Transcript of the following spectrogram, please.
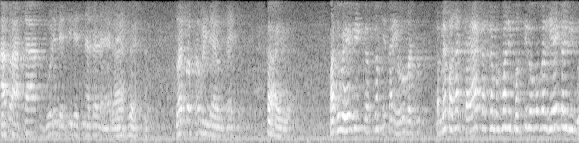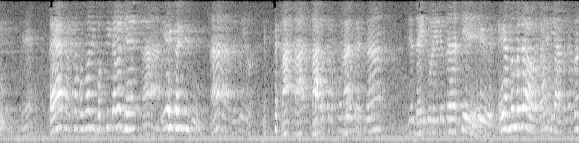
આ તો આટલા જોડે બેસી બેસીને આટલા પર પણ ખબડી જાય એવું થાય પાછું એ બી કૃષ્ણ એવું બધું. તમે પાછા કયા કૃષ્ણ ભગવાનની ભક્તિ લોકો કરે છે એ કહી દીધું? કયા કૃષ્ણ ભગવાનની ભક્તિ કરે છે. એ કહી દીધું? હા બધું જે દહીં તોડી લેતા એ- અમને મજા આવે બધા બસ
